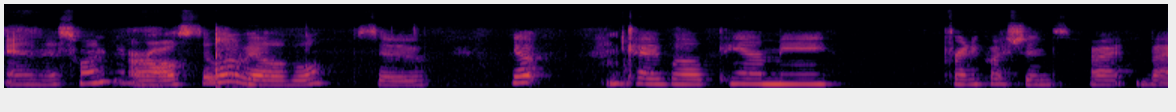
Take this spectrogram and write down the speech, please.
and this one are all still available. So, yep. Okay, well, PM me for any questions. Alright, bye.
